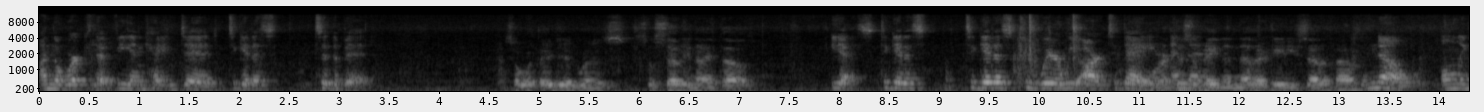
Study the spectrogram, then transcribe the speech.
on the work that V and K did to get us to the bid. So what they did was, So seventy-nine thousand. Yes, to get us, to get us to where we are today. We're and then- anticipating another eighty-seven thousand? No, only,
